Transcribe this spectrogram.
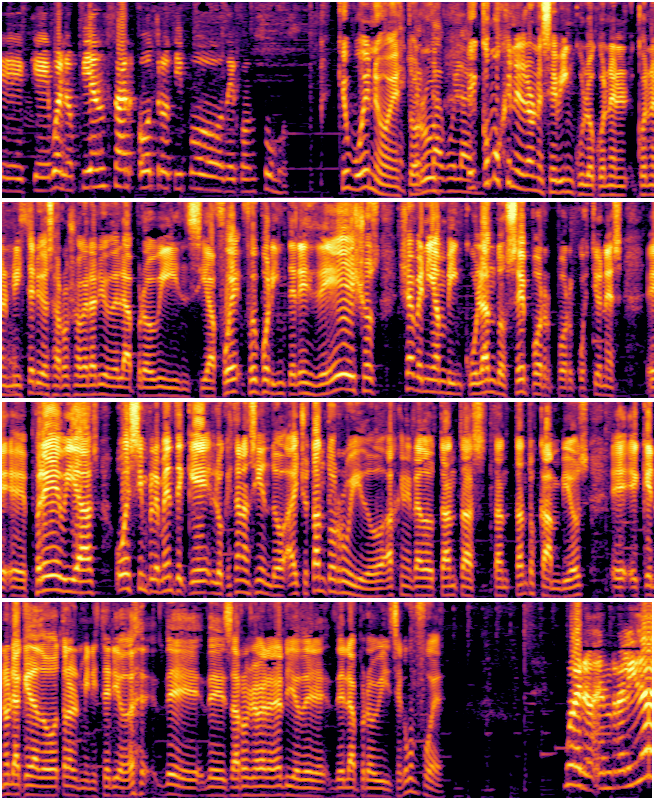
eh, que, bueno, piensan otro tipo de consumos. Qué bueno esto, Ruth. Eh, ¿Cómo generaron ese vínculo con el, con el Ministerio de Desarrollo Agrario de la provincia? ¿Fue, fue por interés de ellos? ¿Ya venían vinculándose por, por cuestiones eh, eh, previas? ¿O es simplemente que lo que están haciendo ha hecho tanto ruido, ha generado tantas, tan- tantos cambios, eh, eh, que no le ha quedado otra al Ministerio de, de- de Desarrollo Agrario de, de la provincia? ¿Cómo fue? Bueno, en realidad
